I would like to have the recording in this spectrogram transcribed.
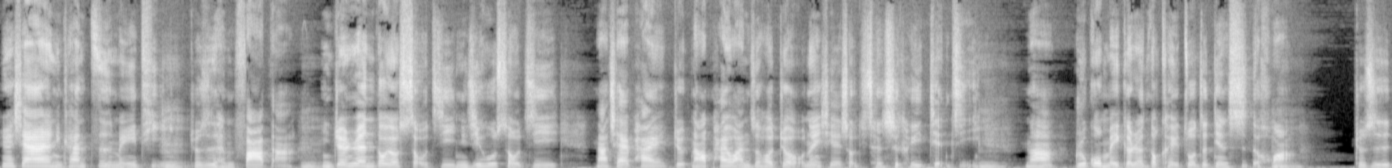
因为现在你看自媒体，嗯，就是很发达，嗯，你人人都有手机，你几乎手机拿起来拍，就然后拍完之后就有那些手机程式可以剪辑，嗯，那如果每个人都可以做这件事的话，就是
